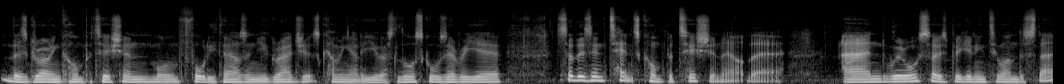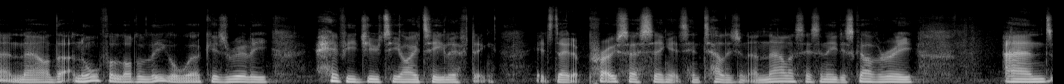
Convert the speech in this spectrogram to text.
There's growing competition, more than 40,000 new graduates coming out of US law schools every year. So there's intense competition out there. And we're also beginning to understand now that an awful lot of legal work is really heavy duty IT lifting. It's data processing, it's intelligent analysis and e discovery. And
